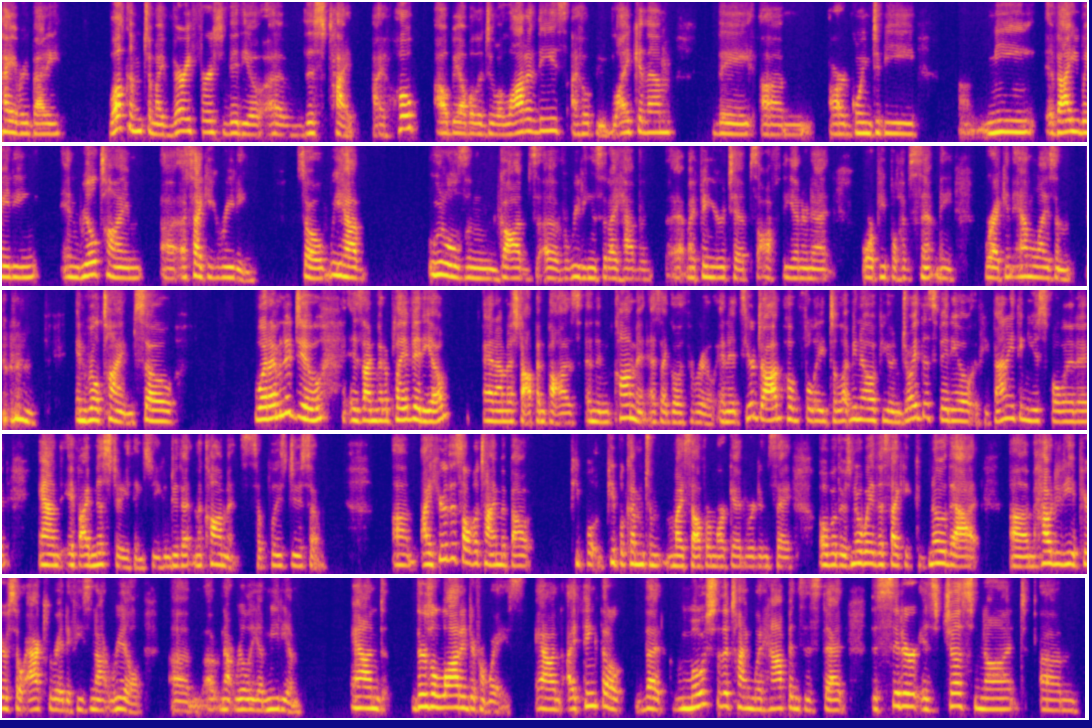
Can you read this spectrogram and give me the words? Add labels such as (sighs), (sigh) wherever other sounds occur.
Hi, everybody. Welcome to my very first video of this type. I hope I'll be able to do a lot of these. I hope you like them. They um, are going to be um, me evaluating in real time uh, a psychic reading. So we have oodles and gobs of readings that I have at my fingertips off the internet or people have sent me where I can analyze them (clears throat) in real time. So what I'm going to do is I'm going to play a video and I'm going to stop and pause and then comment as I go through. And it's your job, hopefully, to let me know if you enjoyed this video, if you found anything useful in it, and if I missed anything. So you can do that in the comments. So please do so. Um, I hear this all the time about people people come to myself or Mark Edward and say, "Oh, but there's no way the psychic could know that. Um, how did he appear so accurate if he's not real, um, uh, not really a medium?" And there's a lot of different ways. And i think though that most of the time what happens is that the sitter is just not um,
